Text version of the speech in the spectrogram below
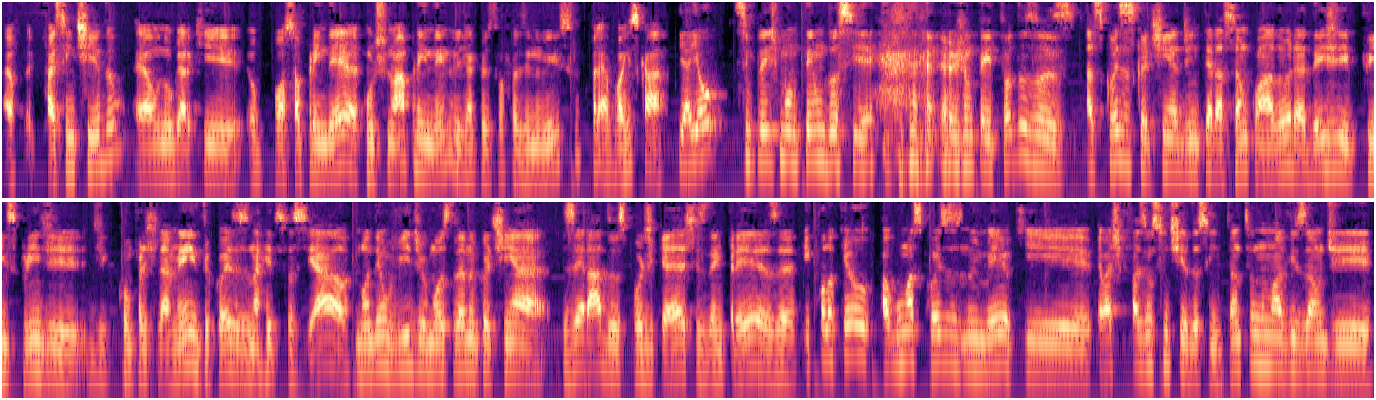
Falei, faz sentido, é um lugar que eu posso aprender, continuar aprendendo, já que eu estou fazendo isso. Falei, ah, vou arriscar. E aí eu simplesmente montei um dossiê, eu juntei todas as coisas que eu tinha de interação com a Lura, desde print screen de, de compartilhamento, coisas na rede social, mandei um vídeo mostrando que eu tinha zerado os podcasts da empresa e coloquei algumas coisas no e-mail que eu acho que faziam sentido, assim, tanto numa visão de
